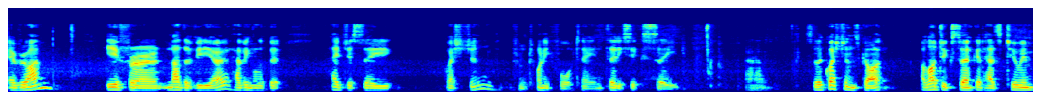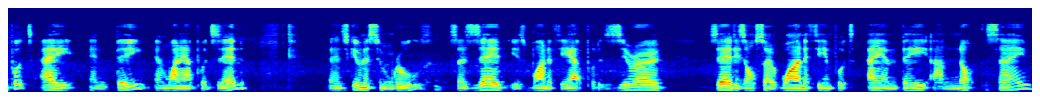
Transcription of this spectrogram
everyone, here for another video having a look at HSC question from 2014, 36C. Um, so the question's got a logic circuit has two inputs, A and B, and one output Z. And it's given us some rules. So Z is 1 if the output is 0. Z is also 1 if the inputs A and B are not the same.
